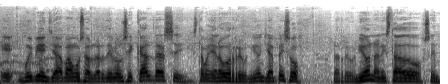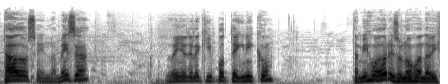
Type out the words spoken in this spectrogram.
Eh, muy bien, ya vamos a hablar del Once Caldas. Eh, esta mañana hubo reunión, ya empezó la reunión. Han estado sentados en la mesa, dueños del equipo técnico. ¿También jugadores o no, Juan David?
